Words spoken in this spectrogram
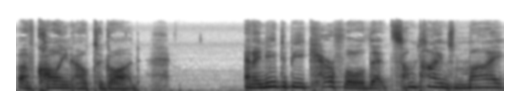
of calling out to God. And I need to be careful that sometimes my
